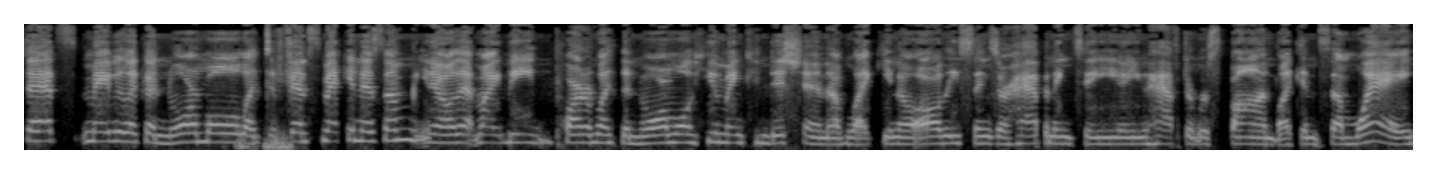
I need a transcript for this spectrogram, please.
that's maybe like a normal like defense mechanism, you know, that might be part of like the normal human condition of like, you know, all these things are happening to you and you have to respond like in some way.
